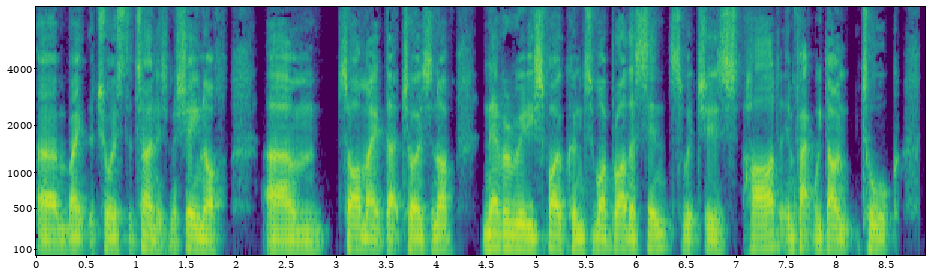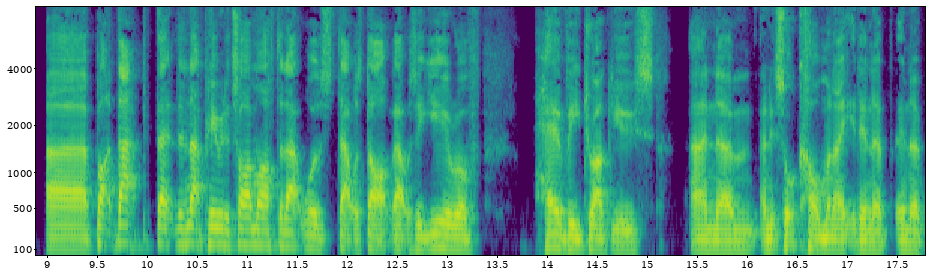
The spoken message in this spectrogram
um, make the choice to turn his machine off. Um, so I made that choice, and I've never really spoken to my brother since, which is hard. In fact, we don't talk. Uh, but that that in that period of time after that was that was dark. That was a year of heavy drug use and um and it sort of culminated in a in a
